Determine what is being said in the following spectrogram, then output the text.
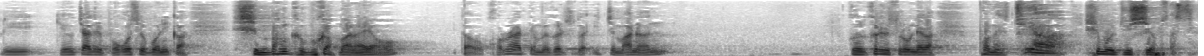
우리 교육자들 보고서 보니까 신방 거부가 많아요. 또 코로나 때문에 그럴 수도 있지만은 그걸 그럴수록 내가 보면서 주여 힘을 주시옵소서.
